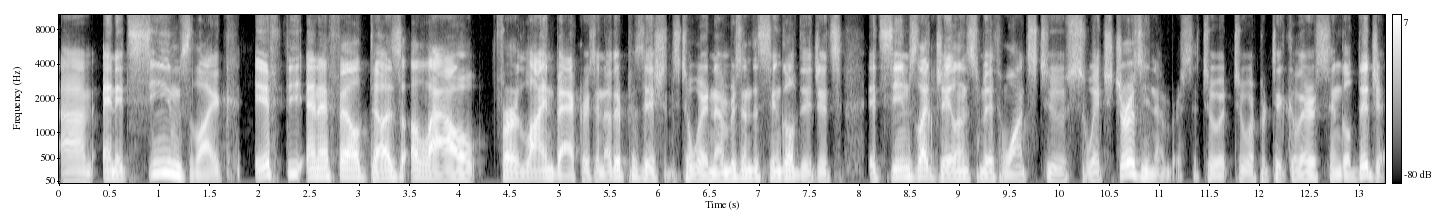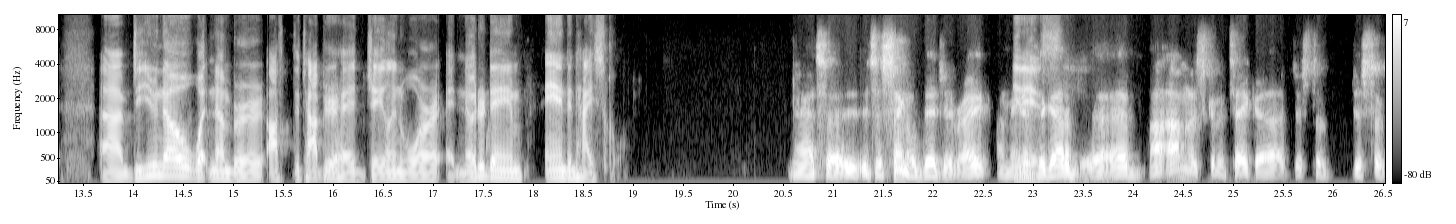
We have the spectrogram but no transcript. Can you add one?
Um, and it seems like if the NFL does allow for linebackers and other positions to wear numbers in the single digits, it seems like Jaylon Smith wants to switch jersey numbers to a, to a particular single digit. Um, do you know what number off the top of your head Jaylon wore at Notre Dame and in high school? Yeah, it's a it's a single digit, right? I mean, It it's got to. Uh, I- I'm just going to take a just a just a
